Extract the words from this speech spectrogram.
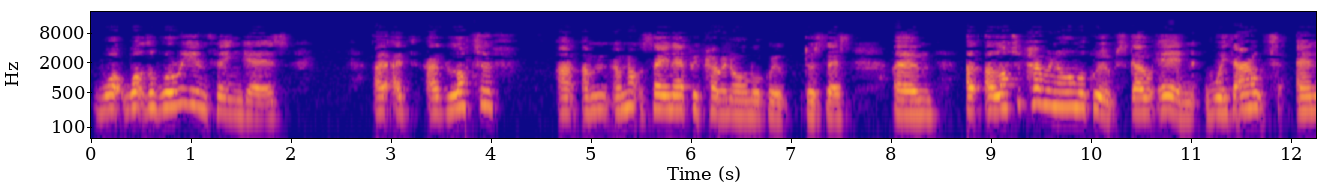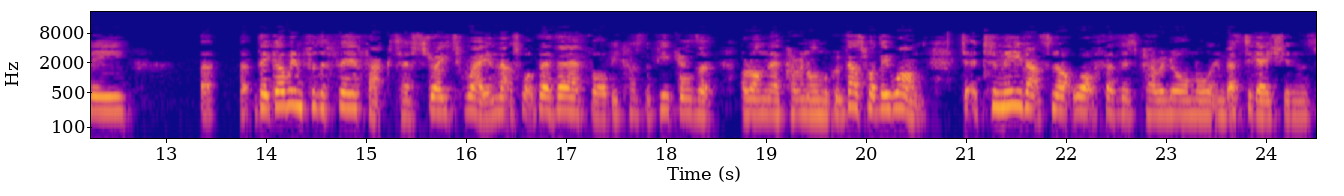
what what the worrying thing is, I, I, a lot of I, I'm I'm not saying every paranormal group does this. Um, a, a lot of paranormal groups go in without any they go in for the fear factor straight away, and that's what they're there for because the people that are on their paranormal group, that's what they want. To, to me, that's not what Feathers Paranormal Investigations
